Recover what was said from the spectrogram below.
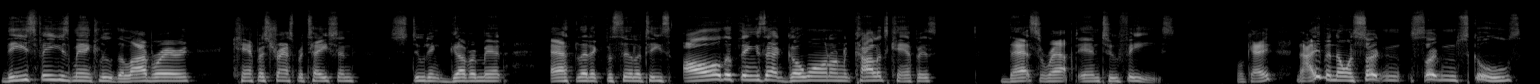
These fees may include the library, campus transportation, student government, athletic facilities, all the things that go on on the college campus, that's wrapped into fees. Okay. Now, even though in certain certain schools,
